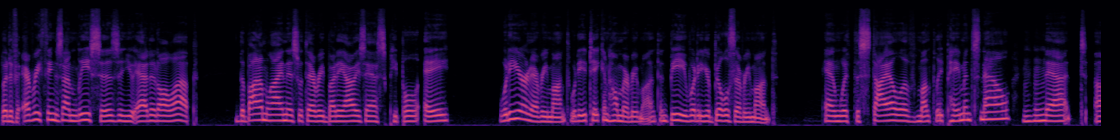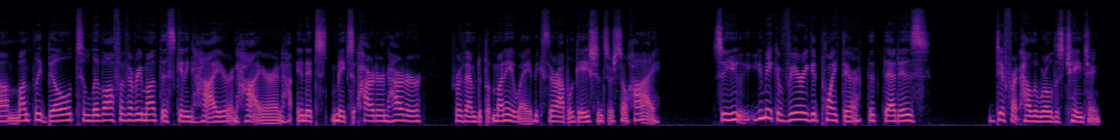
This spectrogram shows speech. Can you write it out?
But if everything's on leases and you add it all up, the bottom line is with everybody, I always ask people A, what do you earn every month? What are you taking home every month? And B, what are your bills every month? And with the style of monthly payments now, mm-hmm. that um, monthly bill to live off of every month is getting higher and higher, and and it makes it harder and harder for them to put money away because their obligations are so high. So you you make a very good point there that that is different how the world is changing.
